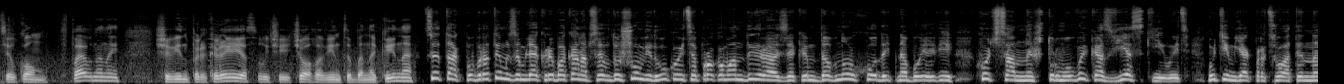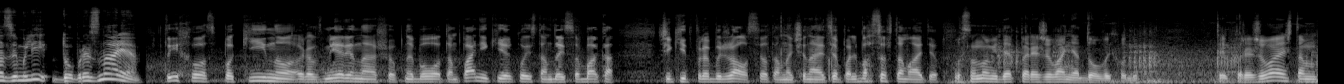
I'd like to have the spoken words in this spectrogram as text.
цілком впевнений, що він прикриє, в случаї чого він тебе не кине. Це так, побратим земляк рибака на псевдошум відгукується про командира, з яким давно ходить на бойові, хоч сам не штурмовик, а зв'язківець. Утім, як працювати на землі, добре знає. Тихо, спокійно, розмірено, щоб не було там паніки якоїсь, там десь собака чи кіт прибіжав, все там починається пальба з автоматів. В основному йде переживання до виходу. Ти переживаєш там,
